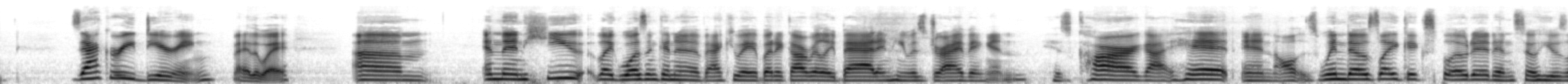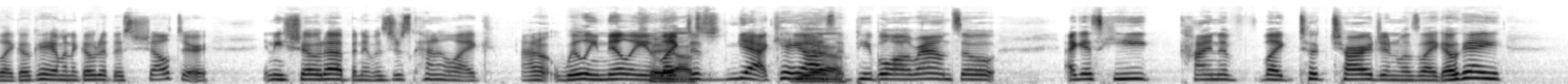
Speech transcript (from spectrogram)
Zachary Dearing, by the way. Um, and then he like wasn't gonna evacuate, but it got really bad, and he was driving, and his car got hit, and all his windows like exploded, and so he was like, "Okay, I'm gonna go to this shelter," and he showed up, and it was just kind of like I don't willy nilly, like just yeah, chaos, Yeah. people all around. So I guess he kind of like took charge and was like, "Okay,"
